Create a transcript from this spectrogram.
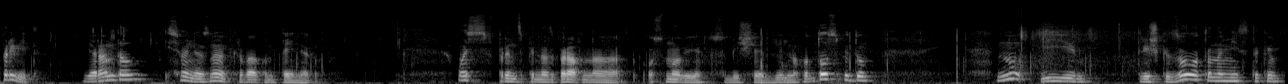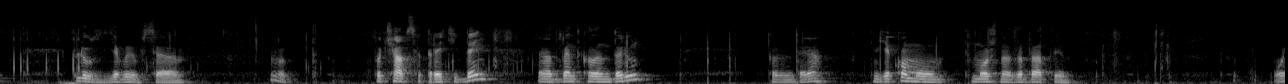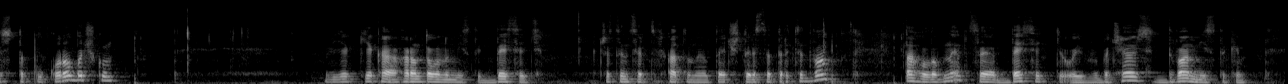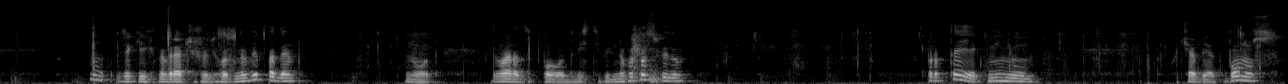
Привіт! Я Рандал і сьогодні я знову відкриваю контейнер. Ось, в принципі, назбирав на основі собі ще вільного досвіду. Ну і трішки золота на містики. Плюс з'явився. Ну, почався третій день адвент-календарю, календаря, в якому можна забрати ось таку коробочку яка гарантовано містить 10 частин сертифікату на LT432. Та головне це 10, ой, вибачаюсь, 2 містики. Ну, з яких навряд чи щось годне випаде. Ну, от. Два рази по 200 вільного досвіду. Проте, як мінімум, хоча б як бонус,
